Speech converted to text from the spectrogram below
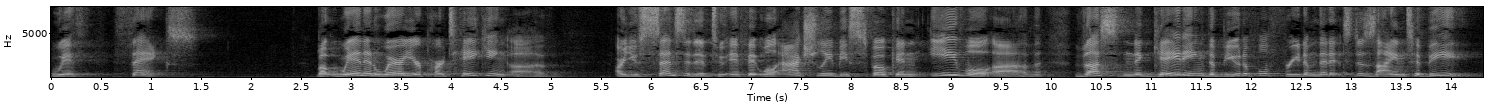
with thanks. But when and where you're partaking of, are you sensitive to if it will actually be spoken evil of, thus negating the beautiful freedom that it's designed to be?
